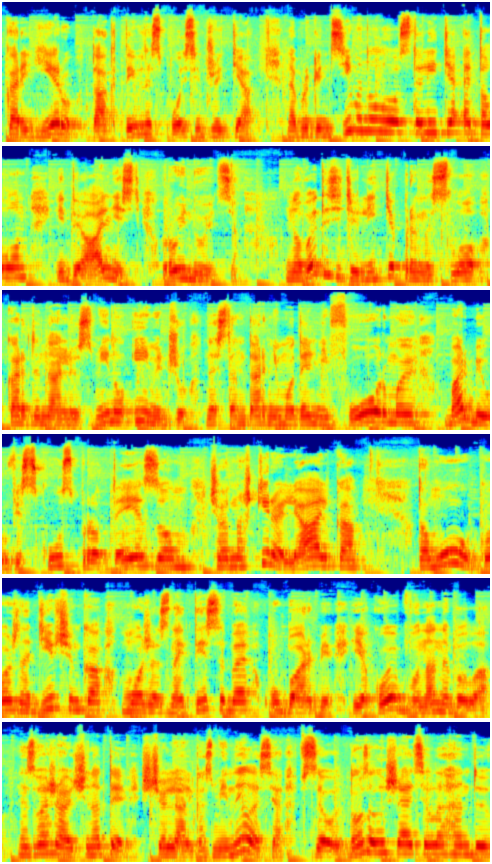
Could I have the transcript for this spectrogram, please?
кар'єру та активний спосіб життя. Наприкінці минулого століття еталон ідеальність руйнується. Нове десятиліття принесло кардинальну зміну іміджу, нестандартні модельні форми, барбі у візку з протезом, чорношкіра лялька. Тому кожна дівчинка може знайти себе у Барбі, якою б вона не була. Незважаючи на те, що лялька змінилася, все одно залишається легендою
